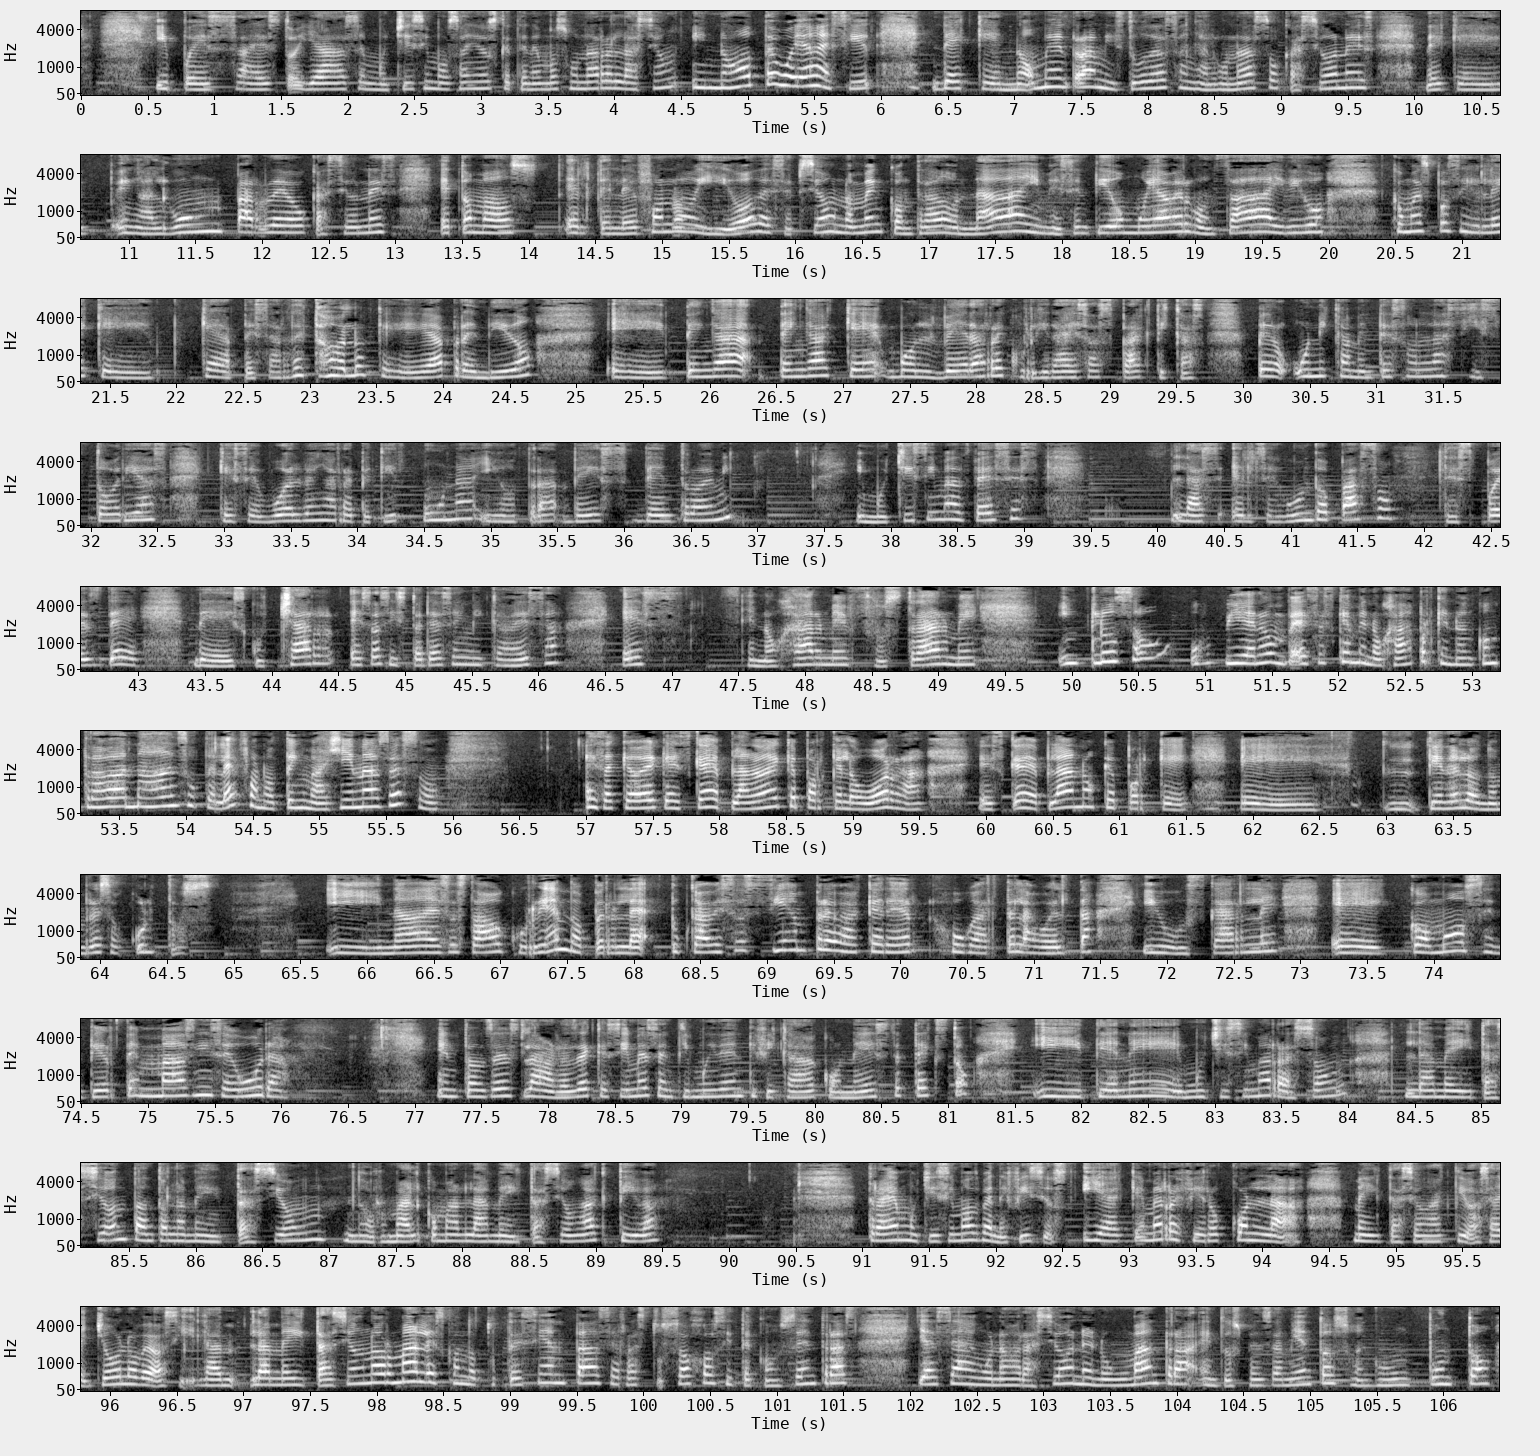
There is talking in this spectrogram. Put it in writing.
Y pues a esto ya hace muchísimos años que tenemos una relación y no te voy a decir de que no me entran mis dudas en algunas ocasiones, de que en algún par de ocasiones he tomado el teléfono y oh decepción, no me he encontrado nada y me he sentido muy avergonzada y digo, ¿cómo es posible que que a pesar de todo lo que he aprendido, eh, tenga, tenga que volver a recurrir a esas prácticas, pero únicamente son las historias que se vuelven a repetir una y otra vez dentro de mí. Y muchísimas veces las, el segundo paso después de, de escuchar esas historias en mi cabeza es enojarme, frustrarme, Incluso hubieron veces que me enojaba porque no encontraba nada en su teléfono. ¿Te imaginas eso? Esa que de que es que de plano de que porque lo borra, es que de plano que porque eh, tiene los nombres ocultos. Y nada de eso estaba ocurriendo, pero tu cabeza siempre va a querer jugarte la vuelta y buscarle eh, cómo sentirte más insegura. Entonces, la verdad es de que sí me sentí muy identificada con este texto y tiene muchísima razón. La meditación, tanto la meditación normal como la meditación activa trae muchísimos beneficios. ¿Y a qué me refiero con la meditación activa? O sea, yo lo veo así. La, meditación normal es cuando tú te sientas, cerras tus ojos y te concentras, ya sea en una oración, en un mantra, en tus pensamientos o en un punto.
